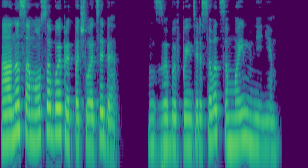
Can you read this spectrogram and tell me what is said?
а она, само собой, предпочла тебя. Забыв поинтересоваться моим мнением.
